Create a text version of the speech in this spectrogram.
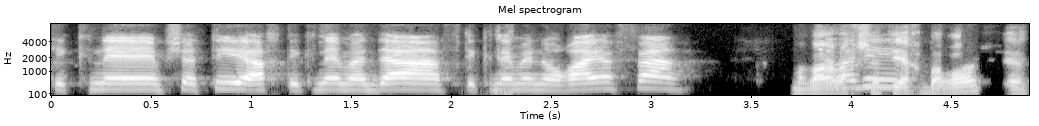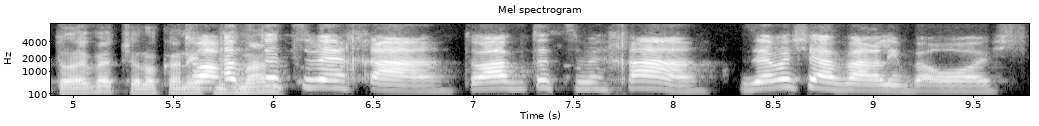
תקנה שטיח, תקנה מדף, תקנה מנורה יפה? עבר לך שטיח בראש שאת אוהבת, שלא קנית מזמן? תאהב את עצמך, תאהב את עצמך. זה מה שעבר לי בראש.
